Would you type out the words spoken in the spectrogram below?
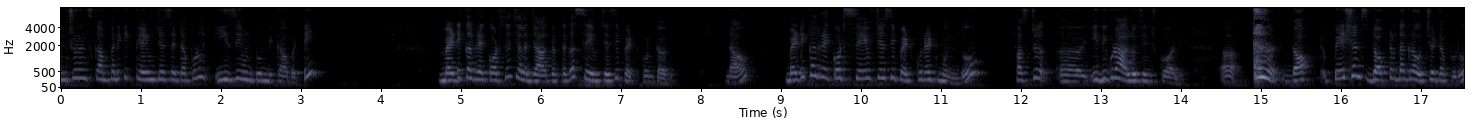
ఇన్సూరెన్స్ కంపెనీకి క్లెయిమ్ చేసేటప్పుడు ఈజీ ఉంటుంది కాబట్టి మెడికల్ రికార్డ్స్ని చాలా జాగ్రత్తగా సేవ్ చేసి పెట్టుకుంటారు. నా మెడికల్ రికార్డ్స్ సేవ్ చేసి పెట్టుకునే ముందు ఫస్ట్ ఇది కూడా ఆలోచించుకోవాలి. డాక్టర్ పేషెంట్స్ డాక్టర్ దగ్గర వచ్చేటప్పుడు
